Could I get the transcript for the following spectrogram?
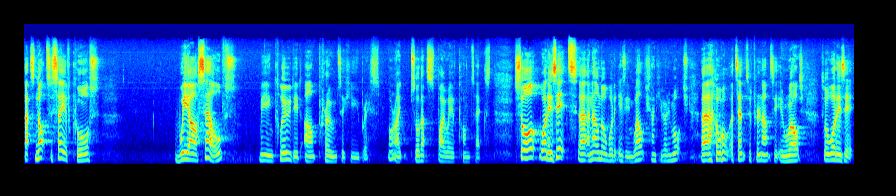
That's not to say, of course, we ourselves, me included, aren't prone to hubris. All right, so that's by way of context. So, what is it? Uh, I now know what it is in Welsh, thank you very much. Uh, I won't attempt to pronounce it in Welsh. So, what is it?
